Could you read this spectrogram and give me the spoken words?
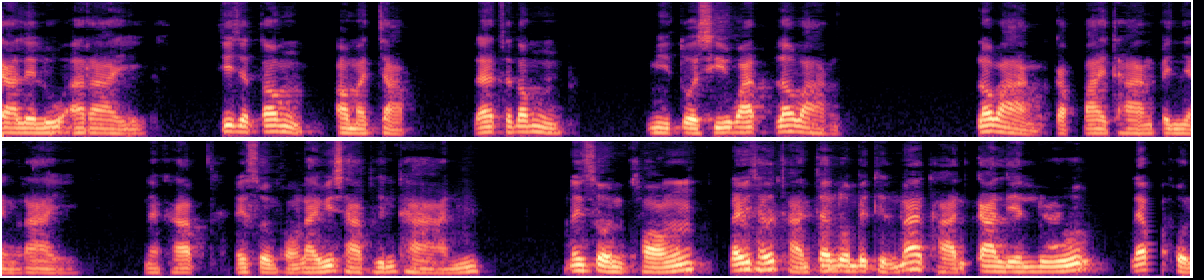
การเรียนรู้อะไร ที่จะต้องเอามาจับ และจะต้องมีตัวชี้วัดระหว่างระหว่างกับปลายทางเป็นอย่างไรนะครับ ในส่วนของรายวิชาพื้นฐาน ในส่วนของรายวิชาพื้นฐานจะรวมไปถึงมาตรฐานการเรียนรู้ และผล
